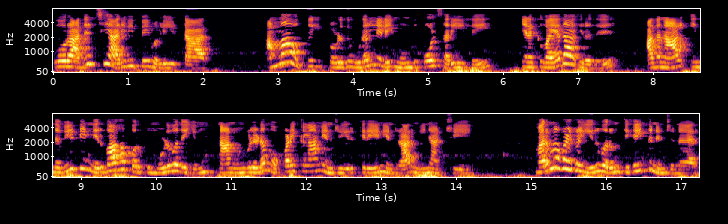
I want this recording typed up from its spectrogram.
ஒரு அதிர்ச்சி அறிவிப்பை வெளியிட்டார். அம்மாவுக்கு இப்பொழுது உடல்நிலை முன்பு போல் சரியில்லை. எனக்கு வயதாகிறது. அதனால் இந்த வீட்டின் நிர்வாக பொறுப்பு முழுவதையும் நான் உங்களிடம் ஒப்படைக்கலாம் என்று இருக்கிறேன் என்றார் மீனாட்சி. மருமகள்கள் இருவரும் திகைத்து நின்றனர்.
